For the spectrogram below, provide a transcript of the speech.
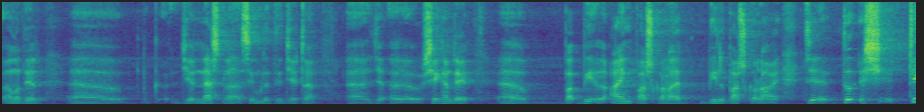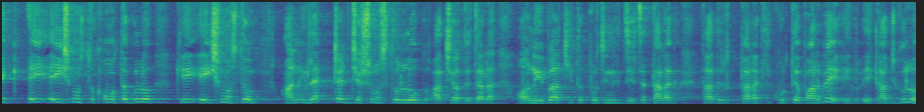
আমাদের যে ন্যাশনাল অ্যাসেম্বলিতে যেটা সেখানে আইন পাশ করা হয়, বিল পাশ করা হয়, যে তো ঠিক এই এই সমস্ত ক্ষমতাগুলো কি এই সমস্ত আনইলেক্টেড যে সমস্ত লোক আছে অর্থাৎ যারা অনির্বাচিত প্রতিনিধি আছে, তারা, তাদের, তারা কি করতে পারবে এই কাজগুলো?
